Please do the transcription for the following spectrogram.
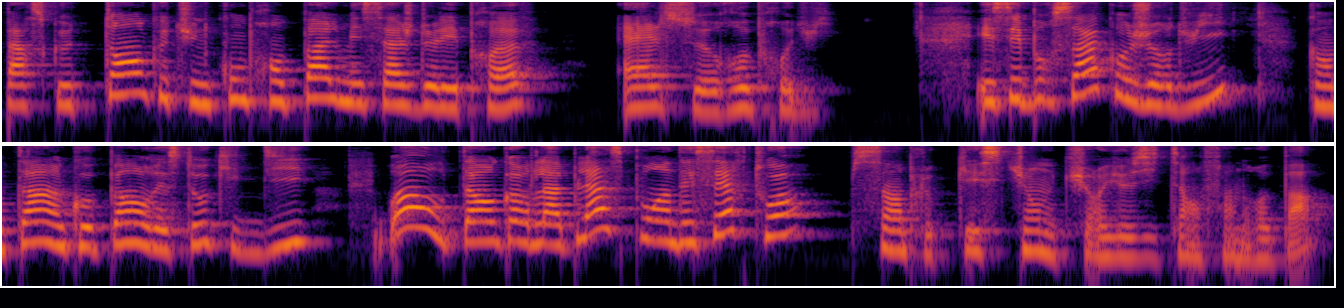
parce que tant que tu ne comprends pas le message de l'épreuve, elle se reproduit. Et c'est pour ça qu'aujourd'hui, quand t'as un copain au resto qui te dit Waouh, t'as encore de la place pour un dessert, toi? Simple question de curiosité en fin de repas,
